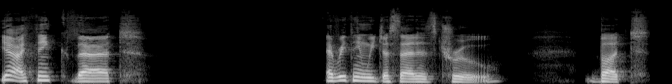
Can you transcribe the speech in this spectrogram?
Yeah, I think that everything we just said is true, but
